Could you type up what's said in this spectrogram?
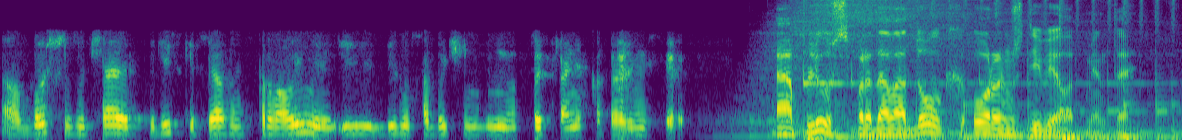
э, больше изучают риски, связанные с правовыми и бизнес-обычаями именно в той стране, в которой инвестируют. А плюс продала долг Orange Development.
